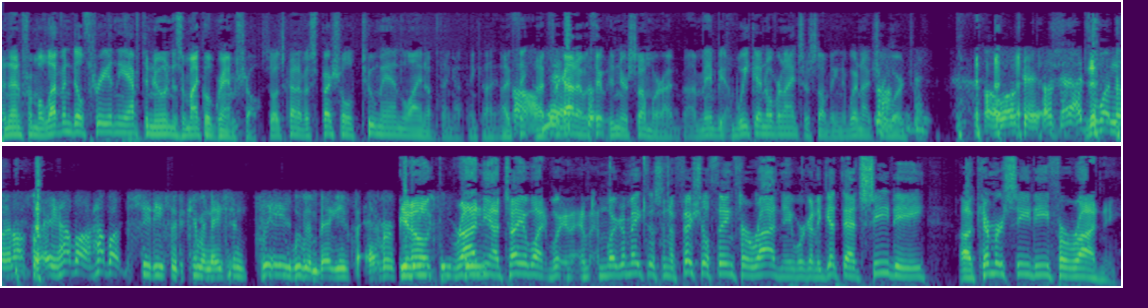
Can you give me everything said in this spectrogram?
and then from eleven till three in the afternoon is a Michael Graham show. So it's kind of a special two man lineup thing. I think. I, I think Oh, I man. forgot it was in there somewhere. I, uh, maybe weekend overnights or something. We're not sure where. oh, okay, okay. I just want to know. And also, hey, how about how about the CD for the Kimmer Nation? Please, we've been begging you forever. You know, Please, please, Rodney, please. I'll tell you what, we're, we're going to make this an official thing for Rodney. We're going to get that CD, uh, Kimmer CD for Rodney.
